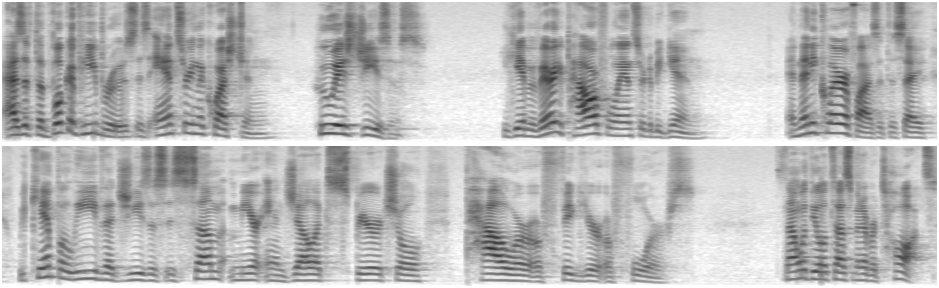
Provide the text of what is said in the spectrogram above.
As if the book of Hebrews is answering the question, Who is Jesus? He gave a very powerful answer to begin. And then he clarifies it to say, we can't believe that Jesus is some mere angelic spiritual power or figure or force. It's not what the Old Testament ever taught.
